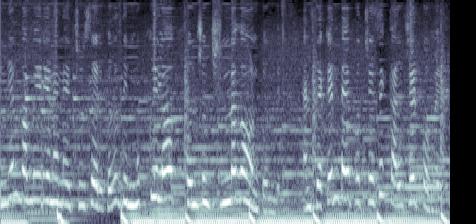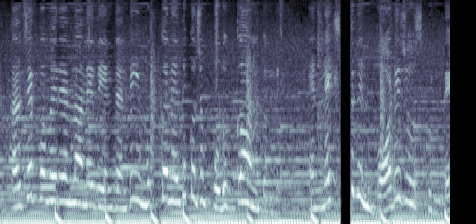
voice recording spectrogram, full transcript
ఇండియన్ పమేరియన్ అనేది చూసారు కదా దీని ముక్కు ఇలా కొంచెం చిన్నగా ఉంటుంది. అండ్ సెకండ్ టైప్ వచ్చేసి కల్చర్డ్ పొమేరియన్ కల్చర్డ్ పొమేరియన్లో అనేది ఏంటంటే ఈ ముక్కు అనేది కొంచెం పొడుగ్గా ఉంటుంది. అండ్ నెక్స్ట్ దీని బాడీ చూసుకుంటే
